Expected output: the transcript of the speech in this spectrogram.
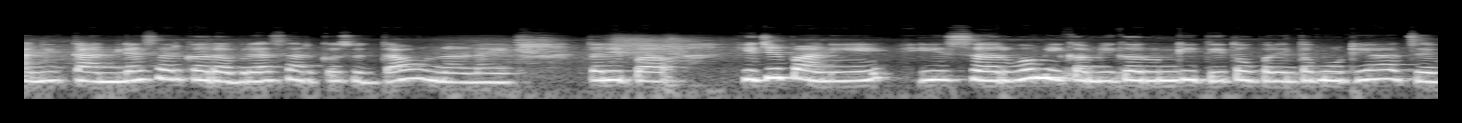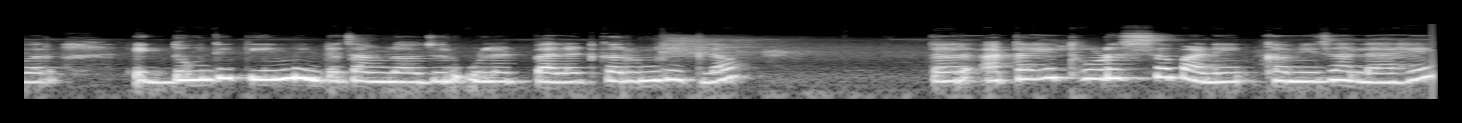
आणि ताणल्यासारखं रबऱ्यासारखं सुद्धा होणार नाही. तर हे पा हे जे पाणी आहे हे सर्व मी कमी करून घेते तोपर्यंत मोठ्या आचेवर एक दोन ते तीन मिनटं चांगलं अजून उलट पॅलट करून घेतलं. तर आता हे थोडंसं पाणी कमी झालं आहे.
